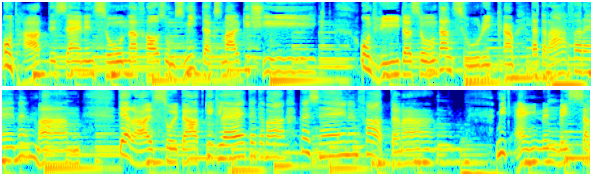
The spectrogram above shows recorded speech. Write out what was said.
und hatte seinen Sohn nach Haus ums Mittagsmahl geschickt. Und wie der Sohn dann zurückkam, da traf er einen Mann, der als Soldat gekleidet war bei seinen Vater an. Mit einem Messer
